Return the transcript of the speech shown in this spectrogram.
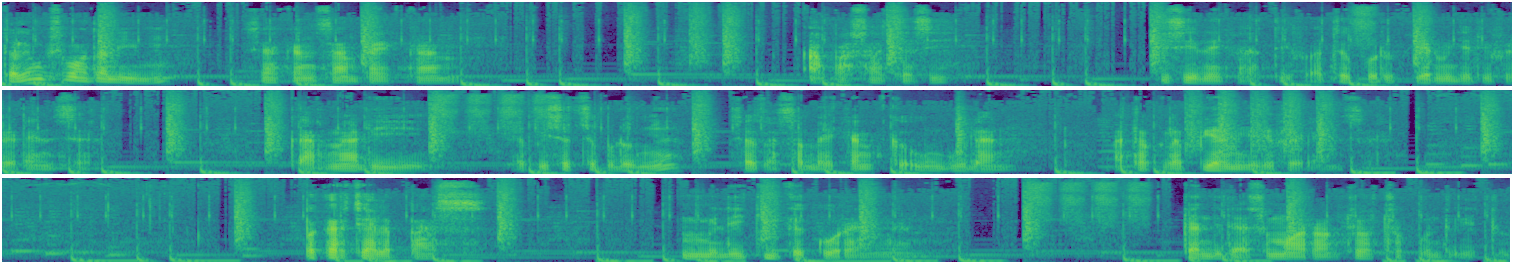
Dalam kesempatan ini, saya akan sampaikan apa saja sih sisi negatif atau kerugian menjadi freelancer. Karena di episode sebelumnya saya telah sampaikan keunggulan atau kelebihan menjadi freelancer. Pekerja lepas memiliki kekurangan dan tidak semua orang cocok untuk itu.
